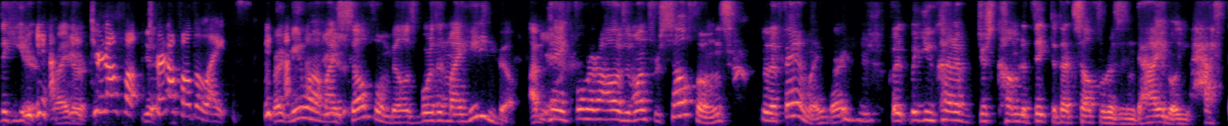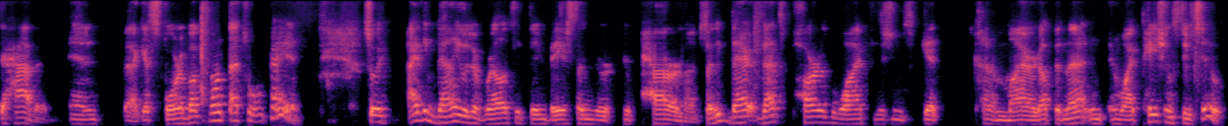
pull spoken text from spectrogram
The heater, yeah. right? Or, turn off, all, yeah. turn off all the lights." right. Meanwhile, my cell phone bill is more than my heating bill. I'm yeah. paying four hundred dollars a month for cell phones for the family, right? Mm-hmm. But but you kind of just come to think that that cell phone is invaluable. You have to have it, and I guess four hundred bucks a month. That's what we're paying. So I think value is a relative thing based on your your paradigm. So I think that that's part of why physicians get kind of mired up in that, and, and why patients do too.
